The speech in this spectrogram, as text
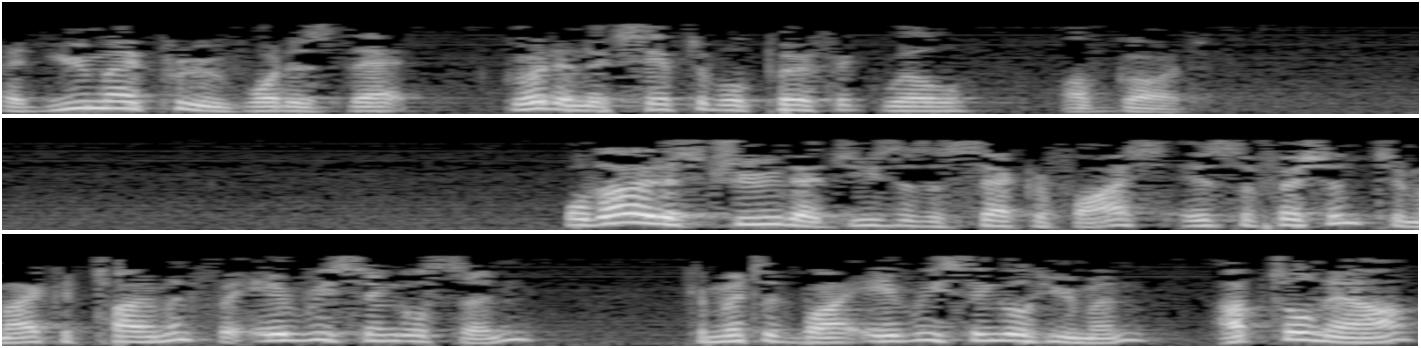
that you may prove what is that good and acceptable, perfect will of God. Although it is true that Jesus' sacrifice is sufficient to make atonement for every single sin committed by every single human up till now,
